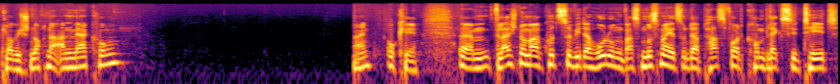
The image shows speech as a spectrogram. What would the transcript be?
Glaube ich, noch eine Anmerkung? Nein? Okay. Ähm, vielleicht nochmal kurz zur Wiederholung. Was muss man jetzt unter Passwortkomplexität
